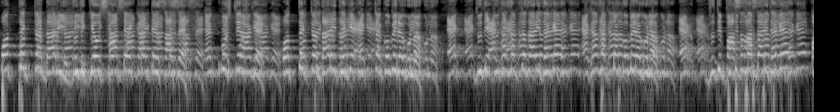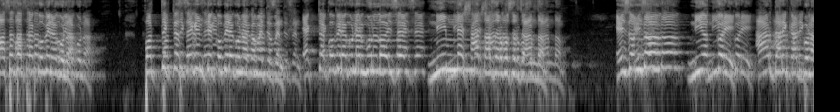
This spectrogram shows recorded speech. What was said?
প্রত্যেকটা দাড়ি যদি কেউ ছাটে কাটে এক মুষ্টির আগে প্রত্যেকটা দাড়ি থেকে একটা কবিরা গুণা। এক যদি এক হাজারটা দাড়ি থাকে এক হাজারটা কবিরা গুণা। এক- যদি পাঁচ হাজার দাড়ি থাকে পাঁচ হাজারটা কবিরা গুণা। প্রত্যেকটা সেকেন্ডে কবিরা গুণা কামাইতেছেন। একটা কবিরা গুণার মূল্য হয়েছে নিম্নে সাত হাজার বছর জাহান্নাম। এই জন্য নিয়ত করি আর দাড়ি কাটবো না।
